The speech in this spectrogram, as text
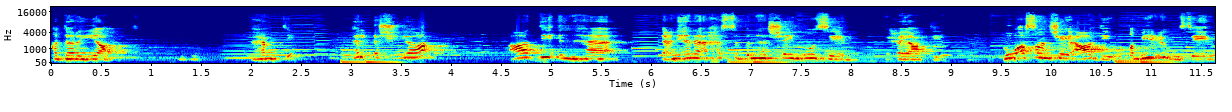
قدريات. فهمتي؟ هالأشياء عادي إنها يعني أنا أحس بإنها شيء مو زين في حياتي. هو أصلا شيء عادي وطبيعي وزين.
